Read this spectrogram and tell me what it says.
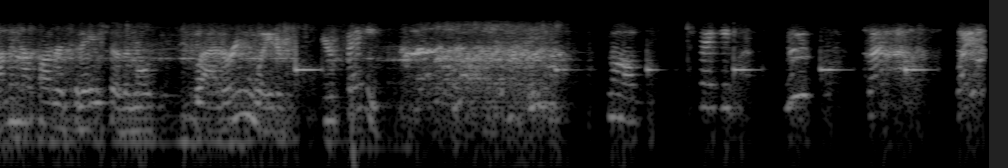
Coming up on the Today Show, the most flattering way to f- your face. Small, shaggy, smooth, black, white.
